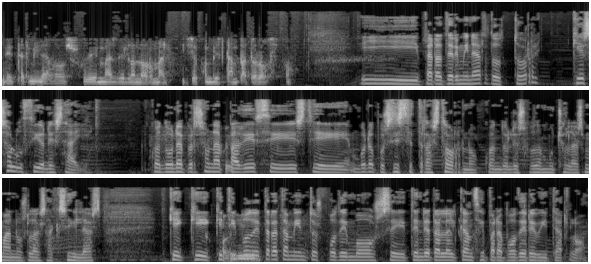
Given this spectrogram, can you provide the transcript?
determinado sude más de lo normal y se convierta en patológico. Y para terminar, doctor, ¿qué soluciones hay? Cuando una persona pues padece este, bueno, pues este trastorno, cuando le sudan mucho las manos, las axilas, ¿qué, qué, tipo de tratamientos podemos eh, tener al alcance para poder evitarlo?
